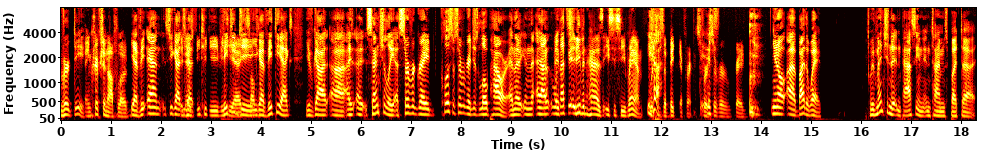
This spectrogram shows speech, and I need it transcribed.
uh, Vert D. encryption offload. Yeah, v- and so you got It you got VTD, VTX. VTD, you got VTX, you've got uh, essentially a server grade, close to server grade, just low power, and the, and, the, and I, well, it, that's it even has ECC RAM, which Yeah. is a big difference for It's- server grade. You know, uh, by the way, we've mentioned it in passing in times, but uh,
